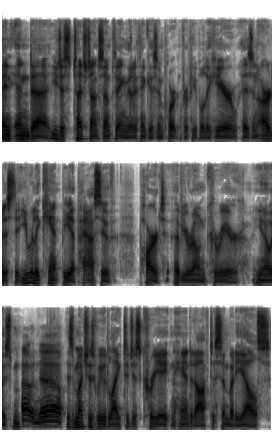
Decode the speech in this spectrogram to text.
And and uh, you just touched on something that I think is important for people to hear as an artist that you really can't be a passive part of your own career. You know, as Oh no, as much as we would like to just create and hand it off to somebody else,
